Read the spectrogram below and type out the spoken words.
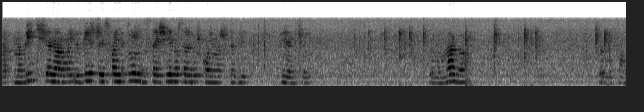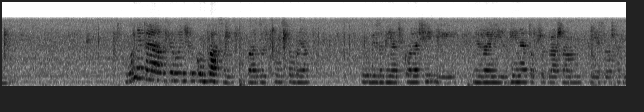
Na, na Blitzcie, na jeszcze jest fajne to, że dostajesz jedno serduszko i masz wtedy więcej. Ja mam laga. Pewno tam. Ogólnie to ja kieruję się kompasem bardzo często, bo ja lubię zabijać kolesi i Jeżeli zginę, to przepraszam. Nie jestem aż takim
